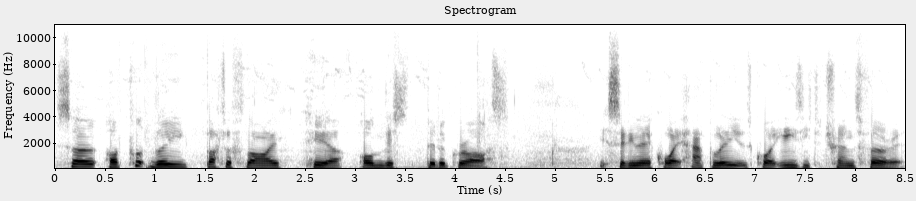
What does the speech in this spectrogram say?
So I've put the butterfly here on this bit of grass. It's sitting there quite happily, it's quite easy to transfer it.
